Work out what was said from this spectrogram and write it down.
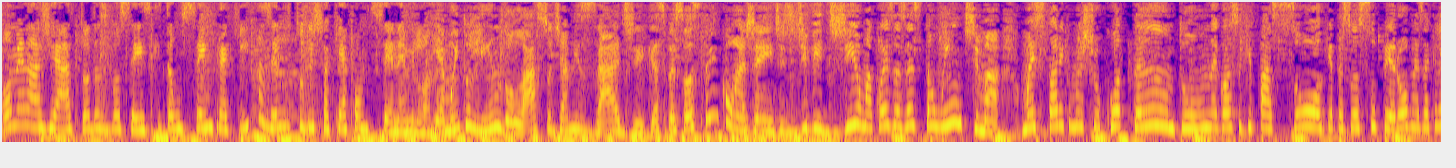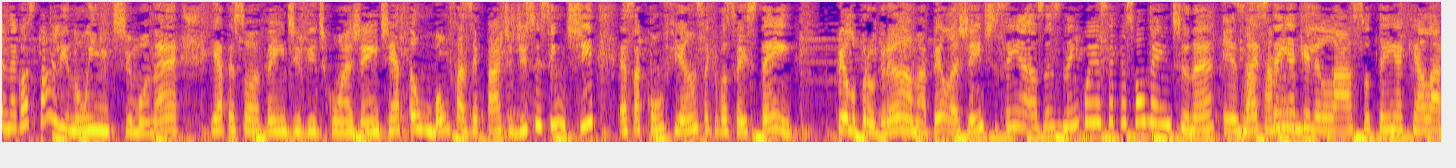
homenagear todas vocês que estão sempre aqui fazendo tudo isso aqui acontecer, né, Milona? E é muito lindo o laço de amizade que as pessoas têm com a gente, de dividir uma coisa às vezes tão íntima, uma história que machucou tanto, um negócio que passou, que a pessoa superou, mas aquele negócio tá ali no íntimo, né? E a pessoa vem e divide com a gente. É tão bom fazer parte disso e sentir essa confiança que vocês têm. Pelo programa, pela gente, sem às vezes nem conhecer pessoalmente, né? Mas Exatamente. tem aquele laço, tem aquela,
